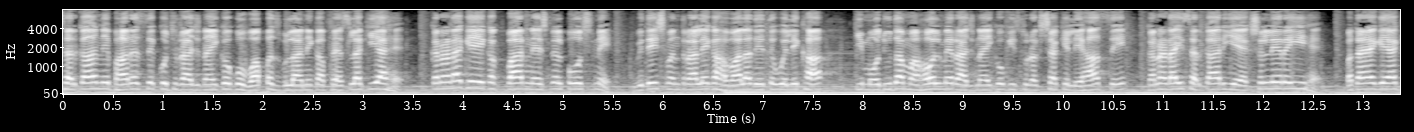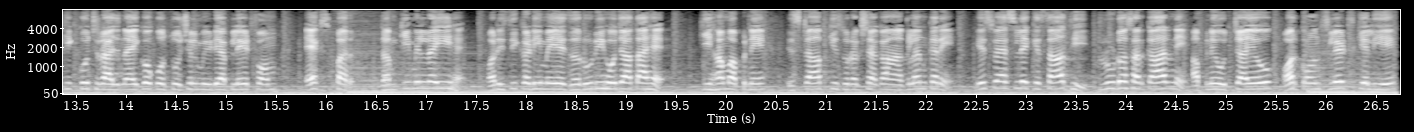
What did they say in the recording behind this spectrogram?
सरकार ने भारत से कुछ राजनयिकों को वापस बुलाने का फैसला किया है। कनाडा के एक अखबार नेशनल पोस्ट ने विदेश मंत्रालय का हवाला देते हुए लिखा कि मौजूदा माहौल में राजनयिकों की सुरक्षा के लिहाज से कनाडाई सरकार ये एक्शन ले रही है। बताया गया कि कुछ राजनयिकों को सोशल मीडिया प्लेटफॉर्म एक्स पर धमकी मिल रही है और इसी कड़ी में ये ज़रूरी हो जाता है कि हम अपने स्टाफ की सुरक्षा का आकलन करें। इस फैसले के साथ ही ट्रूडो सरकार ने अपने उच्चायोग और कॉन्सुलेट के लिए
